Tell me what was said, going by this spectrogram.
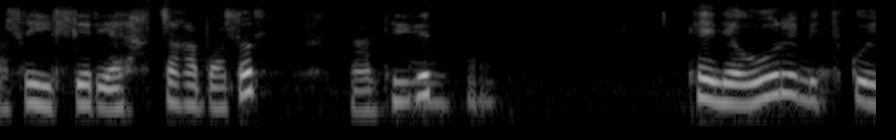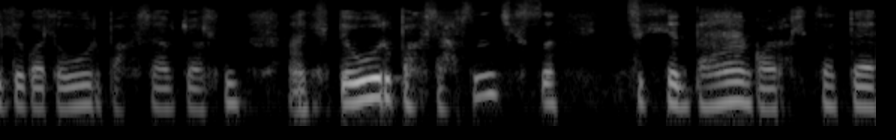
олон хэлээр ярих байгаа бол аа тэгээд Тэгээ нэ өөрөө мэдхгүй хэлэг бол өөр багш авч болно. А гэхдээ өөр багш авсан ч гэсэн эцэг ихэд байнга оролцоотой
